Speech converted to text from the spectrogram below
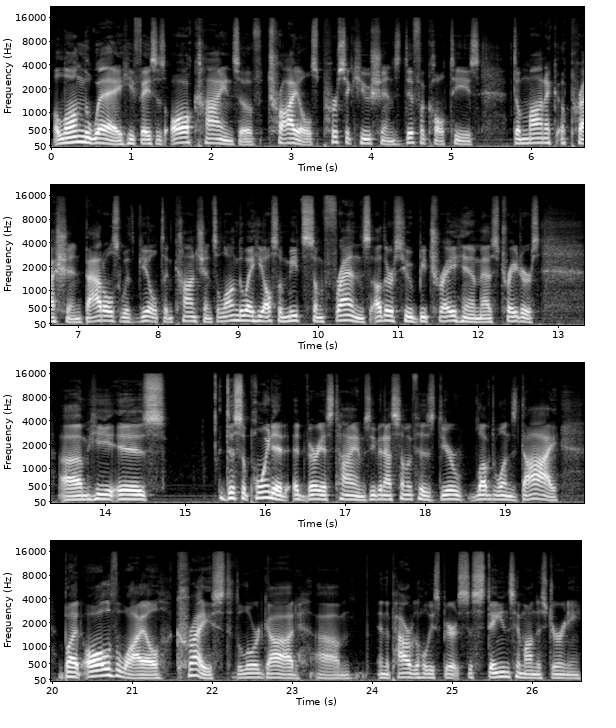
Along the way, he faces all kinds of trials, persecutions, difficulties, demonic oppression, battles with guilt and conscience. Along the way, he also meets some friends, others who betray him as traitors. Um, he is disappointed at various times, even as some of his dear loved ones die. But all the while, Christ, the Lord God, um, and the power of the Holy Spirit sustains him on this journey.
